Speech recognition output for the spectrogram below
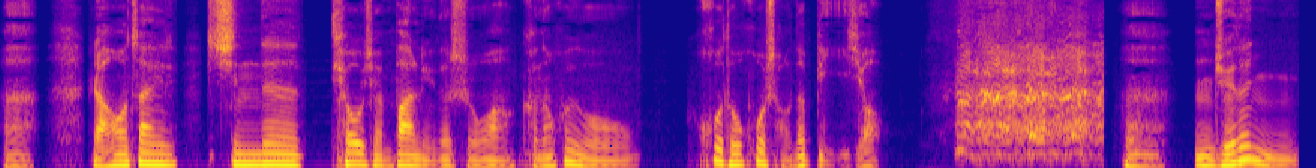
嗯，然后在新的挑选伴侣的时候啊，可能会有或多或少的比较。嗯，你觉得你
